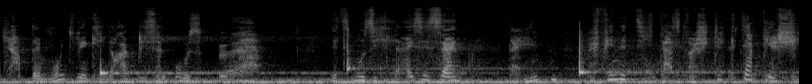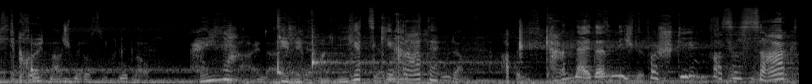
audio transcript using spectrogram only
ich habe den Mundwinkel noch ein bisschen aus. Jetzt muss ich leise sein. Da hinten befindet sich das Versteck der Bierschildkröten. Einer telefoniert gerade, aber ich kann leider nicht verstehen, was er sagt.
